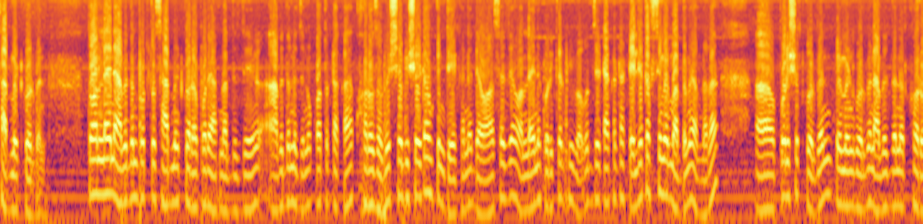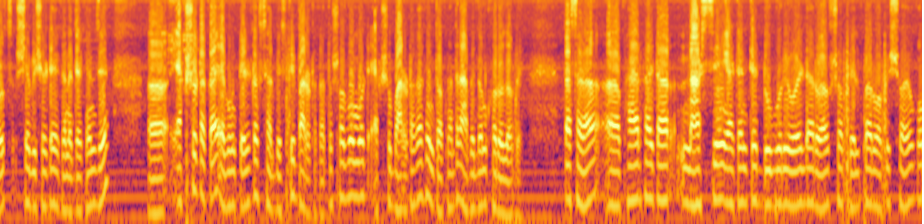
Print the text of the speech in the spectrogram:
সাবমিট করবেন। তো অনলাইনে আবেদনপত্র সাবমিট করার পরে আপনাদের যে আবেদনের জন্য কত টাকা খরচ হবে সে বিষয়টাও কিন্তু এখানে দেওয়া আছে যে অনলাইনে পরীক্ষার ফি বাবদ যে টাকাটা টেলিটক সিমের মাধ্যমে আপনারা পরিশোধ করবেন পেমেন্ট করবেন, আবেদনের খরচ সে বিষয়টা এখানে দেখেন যে একশো টাকা এবং টেলিটক সার্ভিস ফি বারো টাকা। তো সর্বমোট একশো বারো টাকা কিন্তু আপনাদের আবেদন খরচ হবে। তাছাড়া ফায়ার ফাইটার নার্সিং অ্যাটেন্ডেন্ট ডুবুরি ওয়েল্ডার ওয়ার্কশপ হেল্পার অফিস সহায়ক ও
